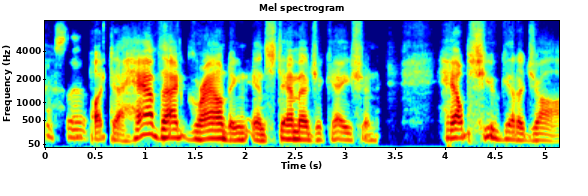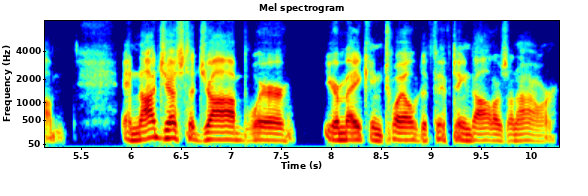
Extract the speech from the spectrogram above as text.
Absolutely. But to have that grounding in STEM education helps you get a job and not just a job where you're making 12 to 15 dollars an hour.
